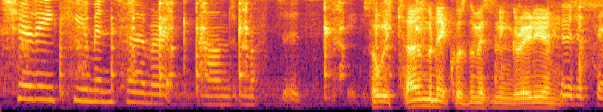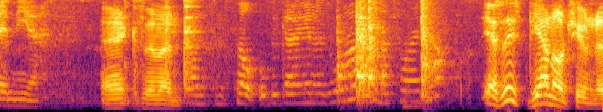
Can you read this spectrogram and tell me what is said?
chili, cumin, turmeric, and mustard seed. So his turmeric was the missing ingredient. Could have been, yes. Excellent. And some salt will be going in as well when I find out. Yeah, so this piano tuner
